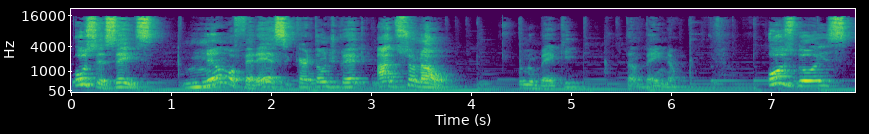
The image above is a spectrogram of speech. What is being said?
O C6 não oferece cartão de crédito adicional. O Nubank também não. Os dois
